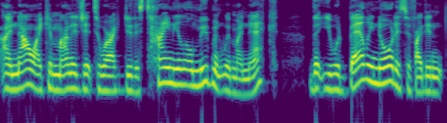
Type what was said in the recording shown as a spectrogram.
I now I can manage it to where I can do this tiny little movement with my neck that you would barely notice if I didn't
